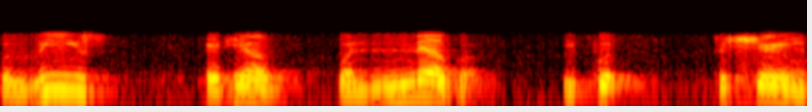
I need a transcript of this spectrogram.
believes in him will never be put to shame.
